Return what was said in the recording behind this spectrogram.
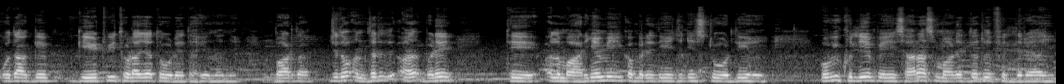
ਉਹਦਾ ਅੱਗੇ ਗੇਟ ਵੀ ਥੋੜਾ ਜਿਹਾ ਤੋੜਿਆ ਤਾਂ ਸੀ ਉਹਨਾਂ ਨੇ ਬਾਹਰ ਦਾ। ਜਦੋਂ ਅੰਦਰ ਅ, ਬੜੇ ਤੇ ਅਲਮਾਰੀਆਂ ਵੀ ਕਮਰੇ ਦੀਆਂ ਜਿਹੜੀਆਂ ਸਟੋਰ ਦੀਆਂ ਸੀ ਉਹ ਵੀ ਖੁੱਲੀਆਂ ਪਈ ਸਾਰਾ ਸਮਾਨ ਇੱਧਰ ਉੱਧਰ ਫਿਰਦ ਰਿਹਾ ਸੀ।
